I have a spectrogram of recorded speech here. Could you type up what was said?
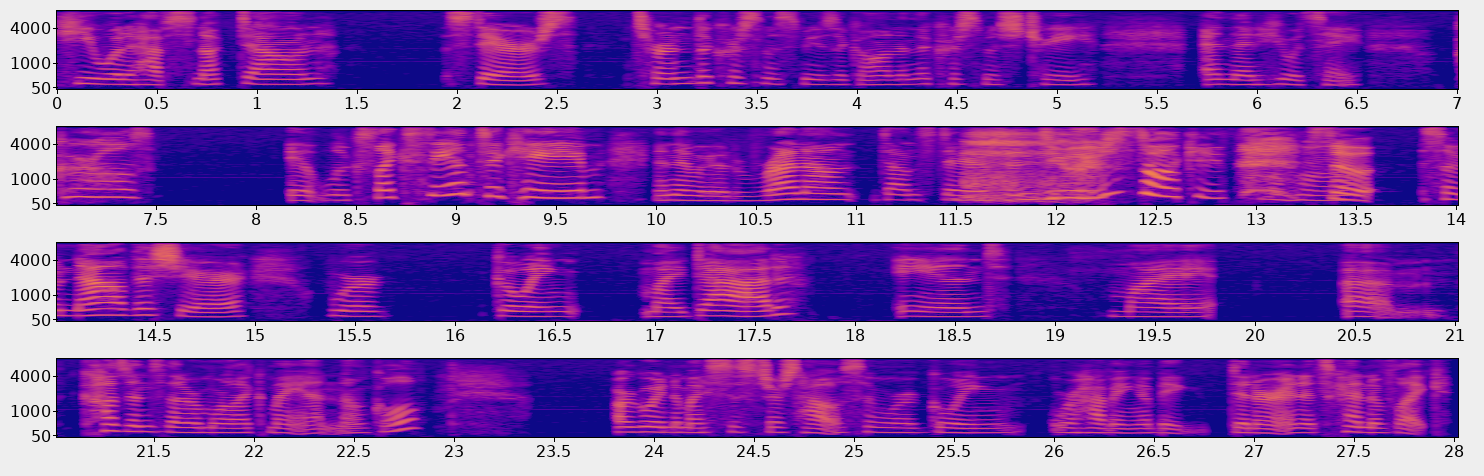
he would have snuck down stairs, turned the Christmas music on in the Christmas tree, and then he would say, Girls, it looks like Santa came. And then we would run out downstairs and do our stockings. So mm-hmm. So now this year we're going my dad and my um cousins that are more like my aunt and uncle are going to my sister's house and we're going we're having a big dinner and it's kind of like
